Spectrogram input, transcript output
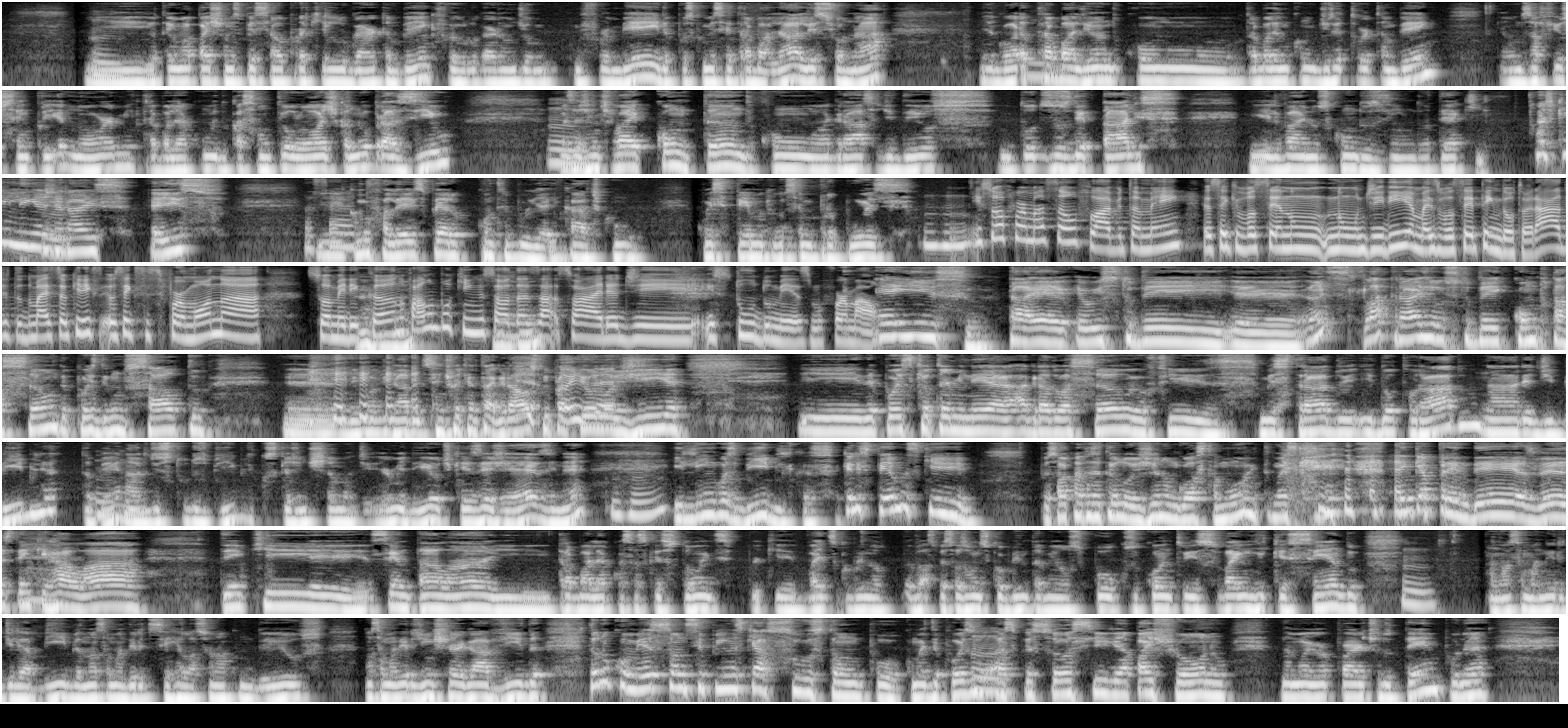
Hum. E eu tenho uma paixão especial por aquele lugar também, que foi o lugar onde eu me formei, depois comecei a trabalhar, lecionar. e agora uhum. trabalhando como trabalhando como diretor também. É um desafio sempre enorme trabalhar com educação teológica no Brasil, mas a hum. gente vai contando com a graça de Deus em todos os detalhes e ele vai nos conduzindo até aqui. Acho que em linhas uhum. gerais é isso. Tá e como eu falei, espero contribuir aí, Kátia, com com esse tema que você me propôs. Uhum. E sua formação, Flávio, também? Eu sei que você não, não diria, mas você tem doutorado e tudo mais. Eu, queria, eu sei que você se formou na Sul-Americano. Uhum. Fala um pouquinho só uhum. da sua área de estudo mesmo, formal. É isso. Tá, é, eu estudei. É, antes, lá atrás, eu estudei computação, depois de um salto. É, de uma virada de 180 graus, fui para é. teologia. É. E depois que eu terminei a, a graduação, eu fiz mestrado e, doutorado na área de Bíblia, também, uhum. na área de estudos bíblicos, que a gente chama de hermenêutica, exegese, né? Uhum. E línguas bíblicas. Aqueles temas que pessoal que vai fazer teologia não gosta muito, mas que tem que aprender, às vezes, tem que ralar tem que sentar lá e trabalhar com essas questões, porque vai descobrindo, as pessoas vão descobrindo também aos poucos o quanto isso vai enriquecendo. Hum a nossa maneira de ler a Bíblia, a nossa maneira de se relacionar com Deus, nossa maneira de enxergar a vida. Então, no começo, são disciplinas que assustam um pouco, mas depois uhum. as pessoas se apaixonam na maior parte do tempo, né?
